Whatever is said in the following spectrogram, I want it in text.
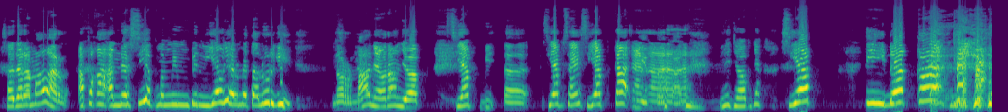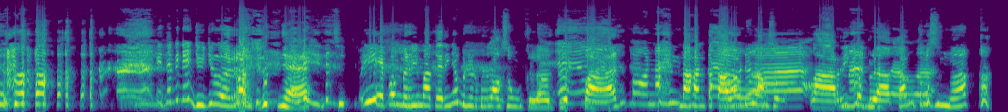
Saudara Mawar apakah anda siap memimpin yel-yel metalurgi? Normalnya orang jawab siap eh, siap saya siap kak gitu kan. dia jawabnya siap tidak kak. Eh, tapi dia jujur. maksudnya iya pemberi materinya bener-bener langsung gelagapan Mau nahan nahan ketawa dia langsung lari ke Nahan belakang ketawa. terus ngakak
